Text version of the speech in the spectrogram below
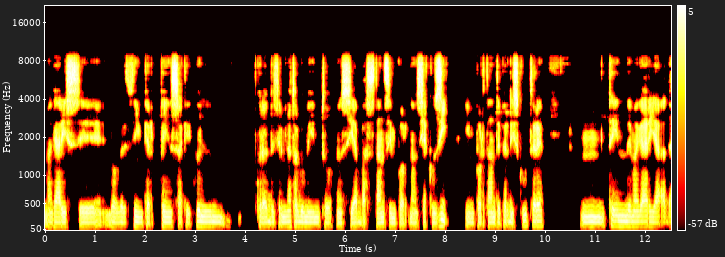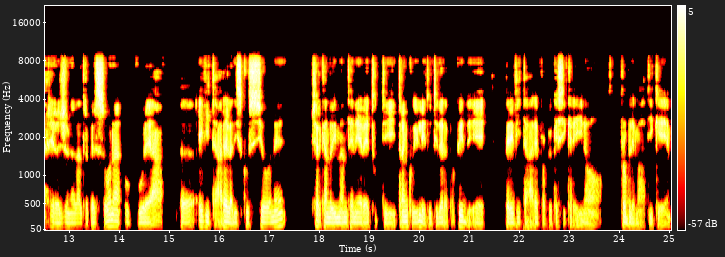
magari se l'overthinker pensa che quel, quel determinato argomento non sia abbastanza importante, non sia così importante per discutere, mh, mm, tende magari a dare ragione all'altra persona oppure a eh, evitare la discussione cercando di mantenere tutti tranquilli, tutti delle proprie idee per evitare proprio che si creino problematiche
